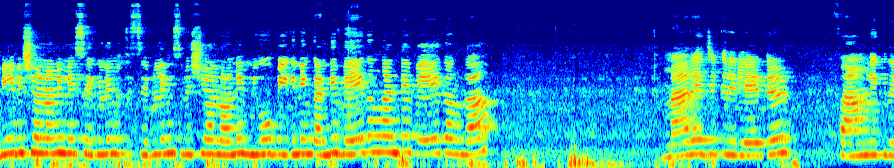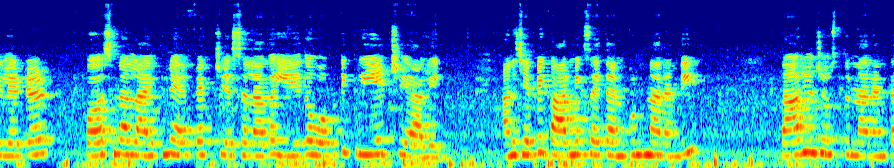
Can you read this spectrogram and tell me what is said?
మీ విషయంలోని మీ సిబ్లింగ్ సిబ్లింగ్స్ విషయంలోని న్యూ బిగినింగ్ అండి. వేగంగా అంటే వేగంగా మ్యారేజ్కి రిలేటెడ్ ఫ్యామిలీకి రిలేటెడ్ పర్సనల్ లైఫ్ని ఎఫెక్ట్ చేసేలాగా ఏదో ఒకటి క్రియేట్ చేయాలి అని చెప్పి కార్మిక్స్ అయితే అనుకుంటున్నారండి. దారులు చూస్తున్నారంట.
